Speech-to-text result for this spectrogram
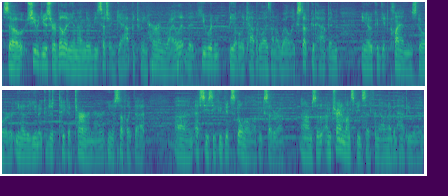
So she would use her ability, and then there'd be such a gap between her and Rylet that he wouldn't be able to capitalize on it well. Like stuff could happen, you know, it could get cleansed, or you know, the unit could just take a turn, or you know, stuff like that. Um, FCC could get skill null up, etc. Um, so I'm trying them on speed set for now, and I've been happy with it.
